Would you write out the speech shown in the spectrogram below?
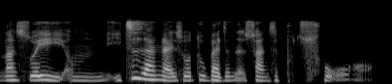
那所以嗯，以治安来说，杜拜真的算是不错哦。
